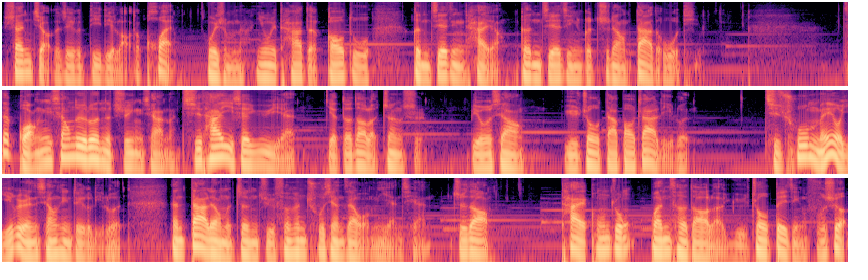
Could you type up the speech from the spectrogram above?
山脚的这个弟弟老得快，为什么呢？因为他的高度更接近太阳，更接近一个质量大的物体。在广义相对论的指引下呢，其他一些预言也得到了证实，比如像宇宙大爆炸理论。起初没有一个人相信这个理论，但大量的证据纷纷出现在我们眼前，直到太空中观测到了宇宙背景辐射，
